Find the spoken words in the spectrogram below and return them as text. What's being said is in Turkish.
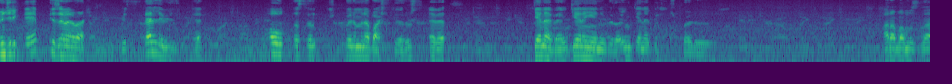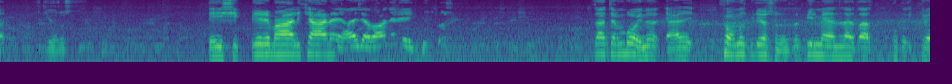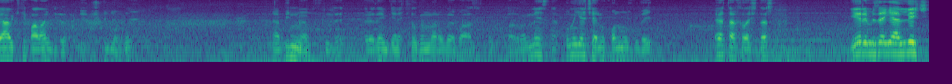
Öncelikle hepinize merhaba arkadaşlar. Sizlerle birlikte Outlast'ın ilk bölümüne başlıyoruz. Evet. Gene ben, gene yeni bir oyun, gene bir ilk bölüm. Arabamızla gidiyoruz. Değişik bir malikane. Acaba nereye gidiyoruz? Zaten bu oyunu yani çoğunuz biliyorsunuzdur. Bilmeyenler de artık Coco 2 veya 3 falan gidiyor diye düşünüyorum. Ya bilmiyorum şimdi öyle diyeyim gene çılgınlar oluyor bazı çocuklardan. Neyse bunu geçelim konumuz bu değil. Evet arkadaşlar. Yerimize geldik.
